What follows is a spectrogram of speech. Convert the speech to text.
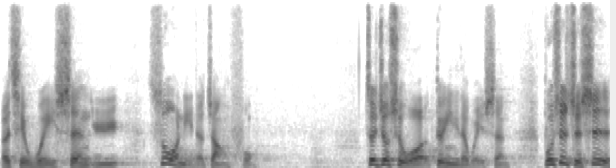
而且委身于做你的丈夫。这就是我对你的委身，不是只是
